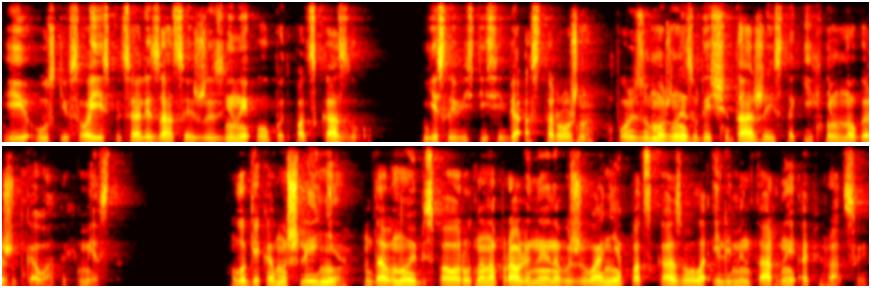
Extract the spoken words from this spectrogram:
и узкий в своей специализации жизненный опыт подсказывал, если вести себя осторожно, пользу можно извлечь даже из таких немного жутковатых мест. Логика мышления, давно и бесповоротно направленная на выживание, подсказывала элементарные операции.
